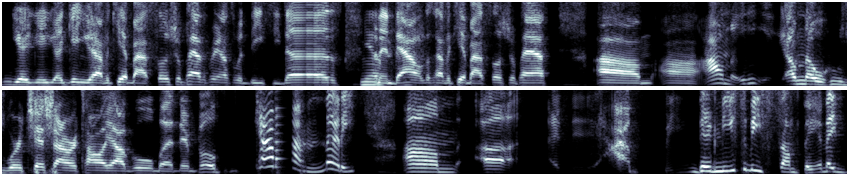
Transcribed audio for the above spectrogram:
you, you- again, you have a kid by a sociopath. Apparently, that's what DC does. yeah. When in doubt, let's have a kid by a sociopath. Um, uh, I don't know. I don't know who's worse, Cheshire or Talia al Ghul, but they're both kind of nutty. Um, uh, I, there needs to be something, and they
